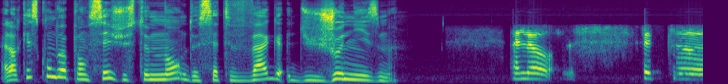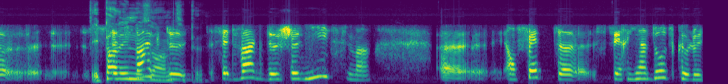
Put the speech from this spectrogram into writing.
Alors, qu'est-ce qu'on doit penser justement de cette vague du jaunisme? Alors, cette, euh, Et de, cette vague de jeunisme, euh, en fait, euh, c'est rien d'autre que le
